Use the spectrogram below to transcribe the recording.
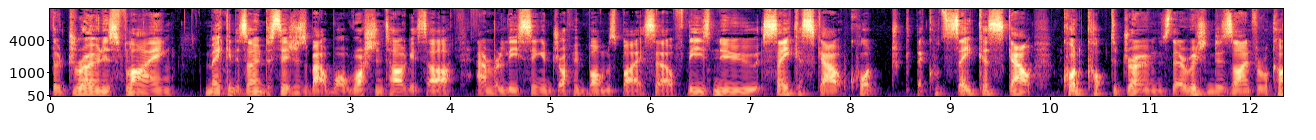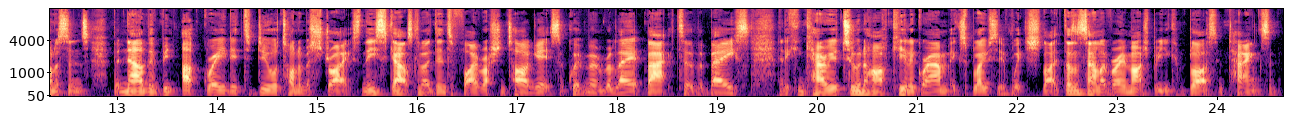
the drone is flying making its own decisions about what Russian targets are and releasing and dropping bombs by itself. These new Saker Scout quad they're called Saker Scout quadcopter drones. They're originally designed for reconnaissance, but now they've been upgraded to do autonomous strikes. And these scouts can identify Russian targets, equipment, relay it back to the base, and it can carry a two and a half kilogram explosive, which like doesn't sound like very much, but you can up some tanks and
